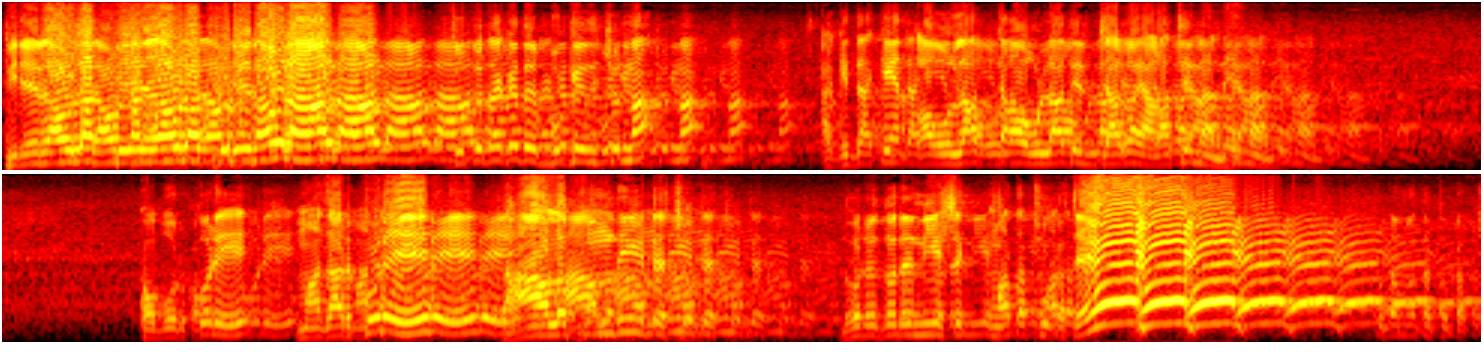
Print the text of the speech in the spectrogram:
পীরে পীরে পীরে জুতোটাকে বুকে দিচ্ছ না? আগে দেখেন আওলাদটা আওলাদের জায়গায় আছে না নেই? কবর করে মাজার করে ভালো ফোন দিয়ে এটেছ। ধরে ধরে নিয়ে এসে মাথা ঠোকাচ্ছে। ওটা মাথা ঠোকাচ্ছ।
